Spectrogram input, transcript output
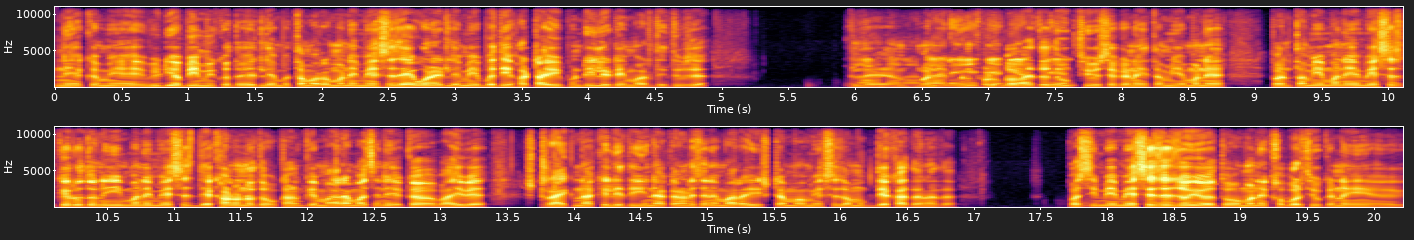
ને એક મેં વીડિયો બી મૂક્યો હતો એટલે તમારો મને મેસેજ આવ્યો ને એટલે મેં બધી હટાવી પણ ડિલીટ મારી દીધું છે. એટલે મને થોડુંક હવે તો દુઃખ થયું છે કે નહીં તમે મને પણ તમે મને મેસેજ કર્યો હતો ને એ મને મેસેજ દેખાડો નહોતો કારણ કે મારામાં છે ને એક ભાઈએ સ્ટ્રાઇક નાખેલી હતી એના કારણે છે ને મારા ઇન્સ્ટામાં મેસેજ અમુક દેખાતા નહોતા પછી મેં મેસેજ જોયો હતો મને ખબર થયું કે નહીં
